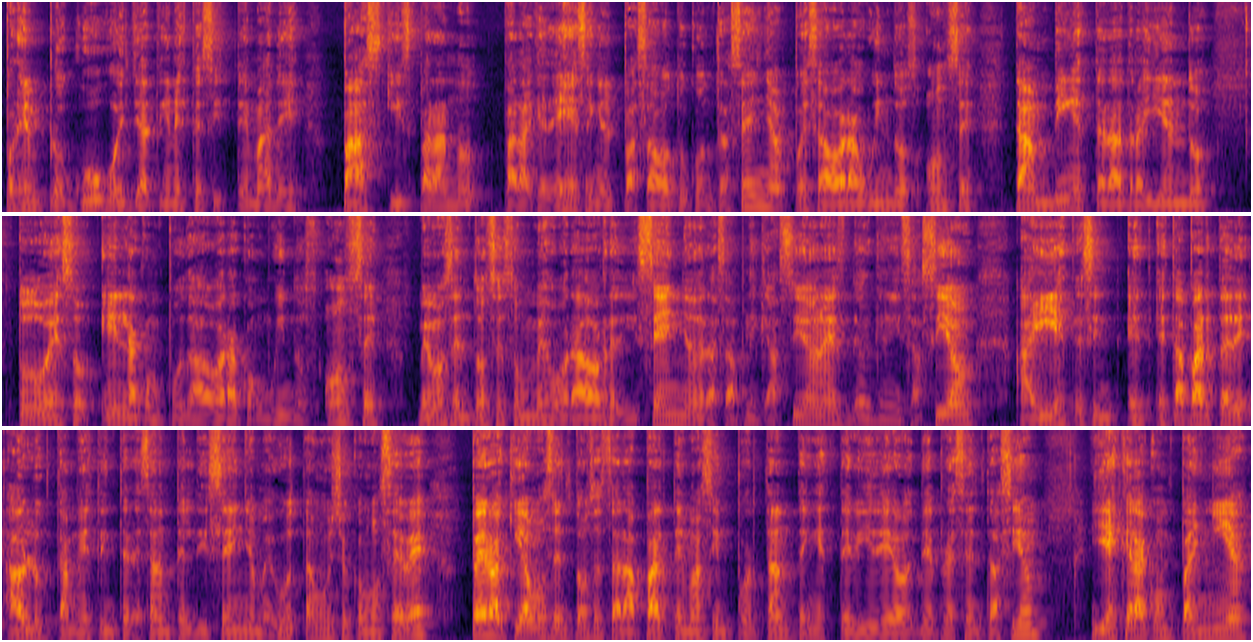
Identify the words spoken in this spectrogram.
por ejemplo, Google ya tiene este sistema de passkeys para, no, para que dejes en el pasado tu contraseña, pues ahora Windows 11 también estará trayendo todo eso en la computadora con Windows 11. Vemos entonces un mejorado rediseño de las aplicaciones, de organización. Ahí este, esta parte de Outlook también está interesante el diseño, me gusta mucho cómo se ve. Pero aquí vamos entonces a la parte más importante en este video de presentación. Y es que la compañía,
